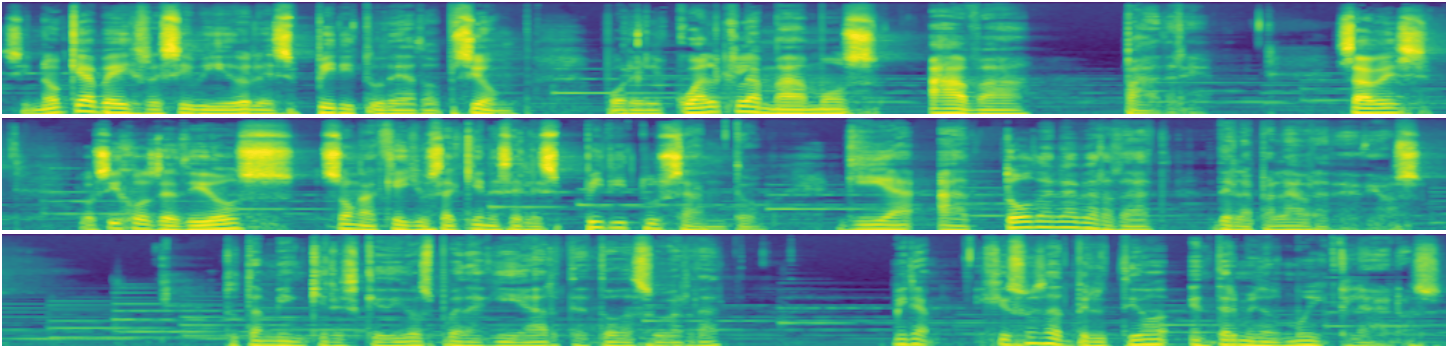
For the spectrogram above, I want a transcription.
sino que habéis recibido el espíritu de adopción, por el cual clamamos Abba, Padre. ¿Sabes? Los hijos de Dios son aquellos a quienes el Espíritu Santo guía a toda la verdad de la palabra de Dios. ¿Tú también quieres que Dios pueda guiarte a toda su verdad? Mira, Jesús advirtió en términos muy claros.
